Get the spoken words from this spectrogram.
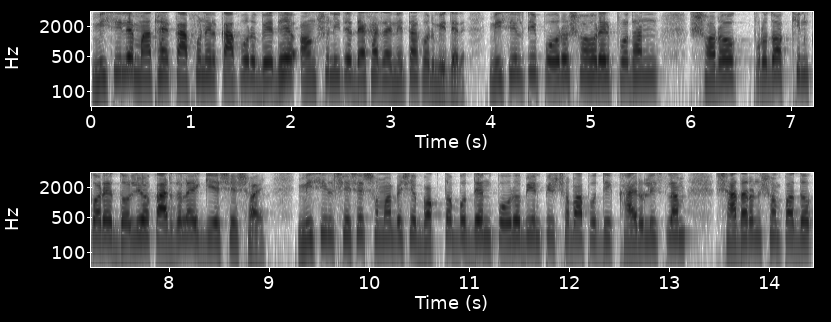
মিছিলে মাথায় কাফনের কাপড় বেঁধে অংশ নিতে দেখা যায় নেতাকর্মীদের। মিছিলটি পৌর শহরের প্রধান সড়ক প্রদক্ষিণ করে দলীয় কার্যালয়ে গিয়ে শেষ হয়। মিছিল শেষে সমাবেশে বক্তব্য দেন পৌর বিএনপির সভাপতি খায়রুল ইসলাম, সাধারণ সম্পাদক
